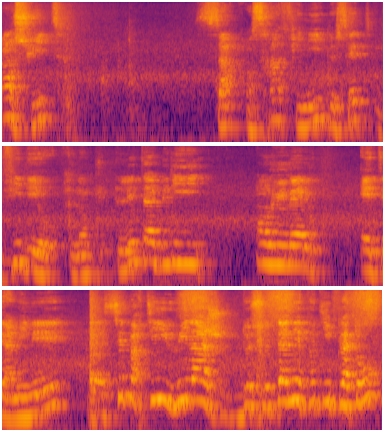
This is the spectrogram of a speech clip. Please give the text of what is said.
ensuite, ça, on sera fini de cette vidéo. Donc l'établi en lui-même est terminé. C'est parti, huilage de ce dernier petit plateau.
